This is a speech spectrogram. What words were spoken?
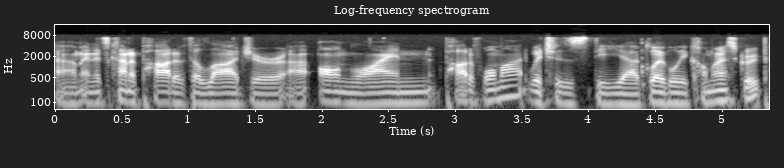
um, and it's kind of part of the larger uh, online part of Walmart, which is the uh, Global E-commerce Group.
